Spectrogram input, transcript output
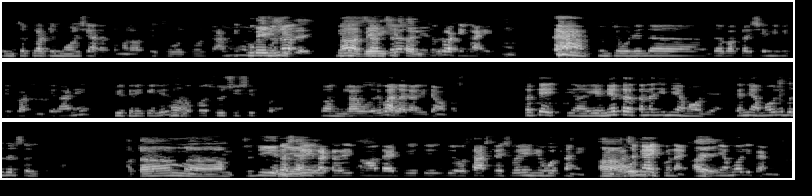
तुमचं प्लॉटिंग मोहोळ शहरातलं मला वाटतं जवळजवळ अगदी. प्लॉटिंग आहे. तुमचे वडील दबा कळशेनी बी ते प्लॉटिंग केलं आणि विक्री केली. लोक सुशिक्षित बंगला वगैरे बांधायला लागले तेव्हापासून तर ते येणे करताना जी नियमावली आहे त्या नियमावली बद्दल सविस्तर आता आमचं जी येणे रस्ते आहे. गटारी किंवा लाइट व्यवस्था असल्याशिवाय येणे होत नाही. हा असं मी होतं. ऐकून आहे. आहे. नियमावली काय म्हणते?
